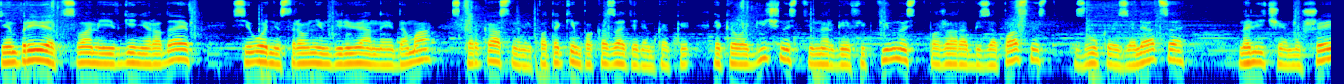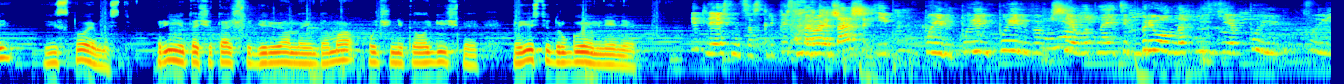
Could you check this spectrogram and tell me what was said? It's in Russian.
Всем привет, с вами Евгений Радаев. Сегодня сравним деревянные дома с каркасными по таким показателям, как экологичность, энергоэффективность, пожаробезопасность, звукоизоляция, наличие мышей и стоимость. Принято считать, что деревянные дома очень экологичные, но есть и другое мнение. Лестница, скрипит второй этаж и пыль, пыль, пыль вообще вот на этих бревнах везде пыль, пыль.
